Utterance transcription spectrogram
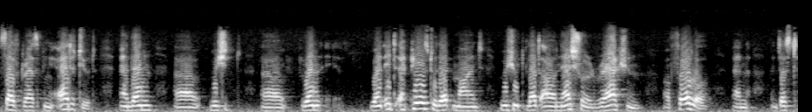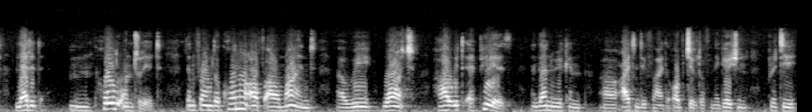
self-grasping attitude, and then uh, we should, uh, when when it appears to that mind, we should let our natural reaction uh, follow and just let it um, hold on to it. Then, from the corner of our mind, we watch how it appears, and then we can identify the object of negation pretty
